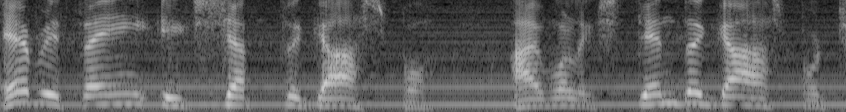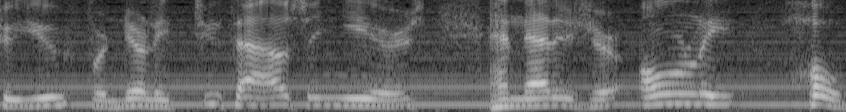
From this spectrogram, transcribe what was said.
everything except the gospel. I will extend the gospel to you for nearly 2,000 years, and that is your only hope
